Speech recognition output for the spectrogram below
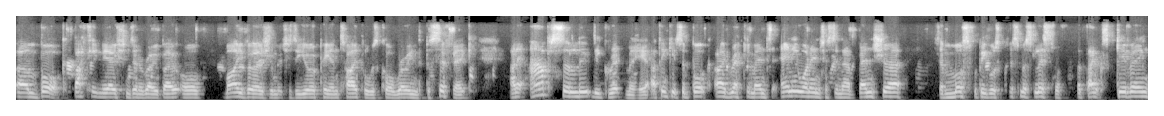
um, book, Battling the Oceans in a Rowboat, or my version, which is a European title, was called Rowing the Pacific. And it absolutely gripped me. I think it's a book I'd recommend to anyone interested in adventure. It's a must for people's Christmas list for, for Thanksgiving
